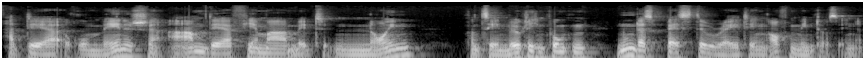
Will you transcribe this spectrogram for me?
hat der rumänische Arm der Firma mit neun von zehn möglichen Punkten nun das beste Rating auf Mintos inne.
